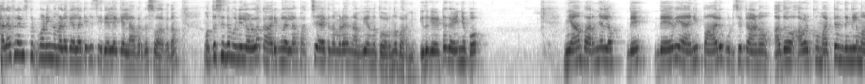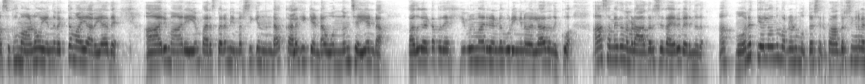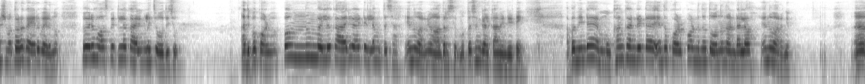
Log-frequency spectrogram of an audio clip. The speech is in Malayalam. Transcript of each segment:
ഹലോ ഫ്രണ്ട്സ് ഗുഡ് മോർണിംഗ് നമ്മുടെ കേരള ടി വി സീരിയലിലേക്ക് എല്ലാവർക്കും സ്വാഗതം. മുത്തശ്ശിന്റെ മുന്നിലുള്ള കാര്യങ്ങളെല്ലാം പച്ചയായിട്ട് നമ്മുടെ നവ്യ അങ്ങ് തുറന്നു പറഞ്ഞു. ഇത് കേട്ട് കഴിഞ്ഞപ്പോൾ ഞാൻ പറഞ്ഞല്ലോ ദേ ദേവയാനി പാൽ കുടിച്ചിട്ടാണോ അതോ അവൾക്ക് മറ്റെന്തെങ്കിലും അസുഖമാണോ എന്ന് വ്യക്തമായി അറിയാതെ ആരും ആരെയും പരസ്പരം വിമർശിക്കുന്നുണ്ട കലഹിക്കേണ്ട ഒന്നും ചെയ്യണ്ട. അപ്പം അത് കേട്ടപ്പോൾ ദേ ഇവൾമാർ രണ്ടും കൂടി ഇങ്ങനെ വല്ലാതെ നിൽക്കുക ആ സമയത്ത് നമ്മുടെ ആദർശ് കയറി വരുന്നത്. ആ മോനെത്തിയല്ലോ എന്ന് പറഞ്ഞുകൊണ്ട് മുത്തശ്ശൻ. അപ്പോൾ ആദർശ് ഇങ്ങനെ വിഷമത്തോടെ കയറി വരുന്നു. അപ്പോൾ ഒരു ഹോസ്പിറ്റലിലെ കാര്യങ്ങൾ ചോദിച്ചു. അതിപ്പോൾ കുഴപ്പമൊന്നും വലിയ കാര്യമായിട്ടില്ല മുത്തശ്ശ എന്ന് പറഞ്ഞു ആദർശ്. മുത്തശ്ശൻ കേൾക്കാൻ വേണ്ടിയിട്ടേ. അപ്പോൾ നിന്റെ മുഖം കണ്ടിട്ട് എന്തോ കുഴപ്പമുണ്ടെന്ന് തോന്നുന്നുണ്ടല്ലോ എന്ന് പറഞ്ഞു.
